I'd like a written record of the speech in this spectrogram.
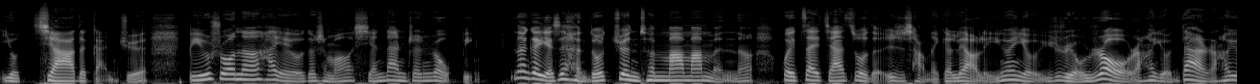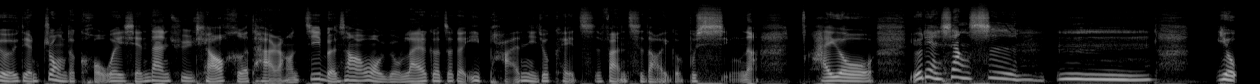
有家的感觉。比如说呢，它也有一个什么咸蛋蒸肉饼。那个也是很多眷村妈妈们呢会在家做的日常的一个料理，因为有有肉，然后有蛋，然后又有一点重的口味，咸蛋去调和它，然后基本上哦有来个这个一盘，你就可以吃饭吃到一个不行了。还有有点像是嗯。有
